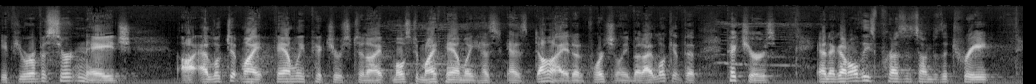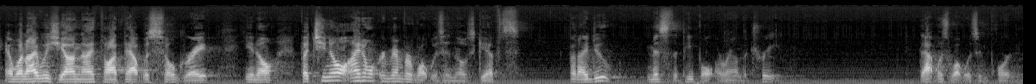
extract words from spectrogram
If you're of a certain age, uh, I looked at my family pictures tonight. Most of my family has, has died, unfortunately, but I look at the pictures and I got all these presents under the tree. And when I was young, I thought that was so great, you know. But you know, I don't remember what was in those gifts, but I do miss the people around the tree. That was what was important.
